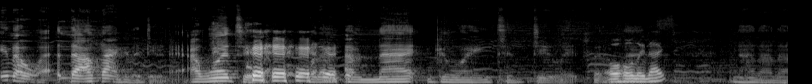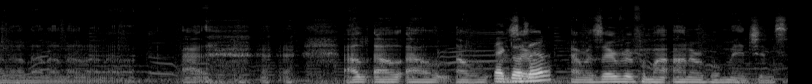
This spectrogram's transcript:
you know what? No, I'm not gonna do that. I want to, but I'm, I'm, not going to do it. But oh, holy night? No, no, no, no, no, no, no, no, I, I'll, I'll, I'll, I'll, that reserve, goes I'll reserve it for my honorable mentions.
